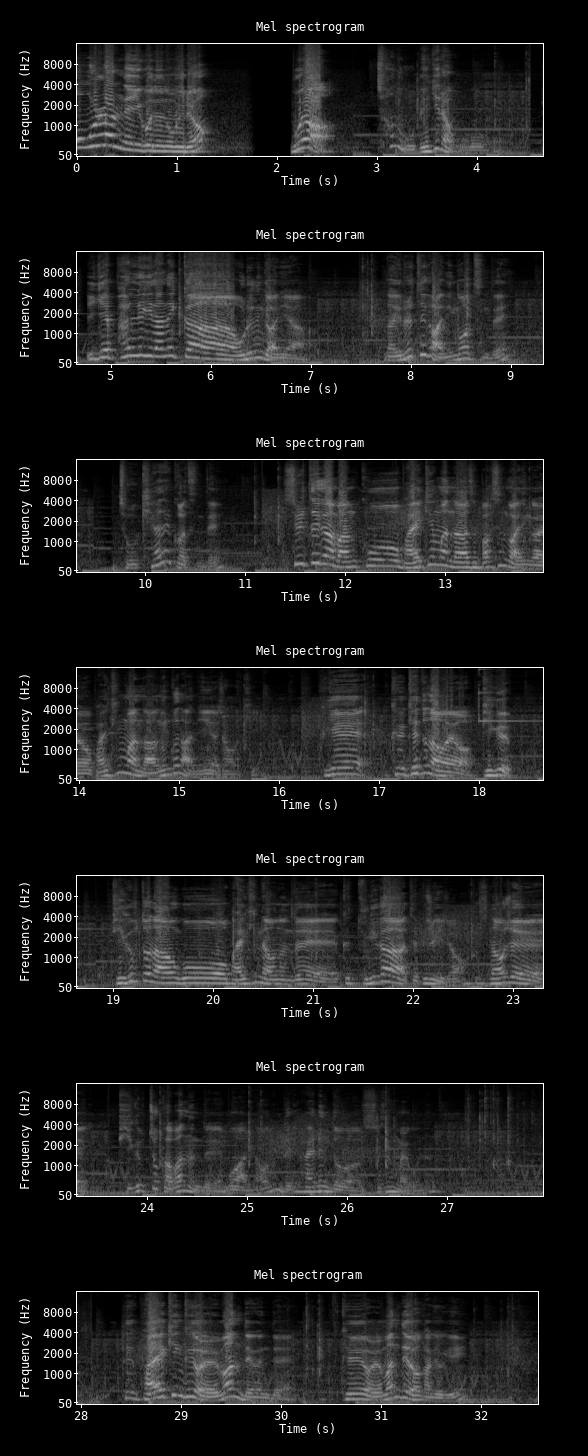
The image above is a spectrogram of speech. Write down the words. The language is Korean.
어 올랐네 이거는 오히려? 뭐야? 1500이라고. 이게 팔리긴 하니까 오르는 거 아니야. 나 이럴 때가 아닌 것 같은데? 저거 캐야 될 것 같은데? 쓸 데가 많고 바이킹만 나와서 빡센 거 아닌가요? 바이킹만 나오는 건 아니에요 정확히. 그게 그 걔도 나와요. 비급. 비급도 나오고 바이킹 나오는데 그 두 개가 대표적이죠. 그래서 나 어제 비급 쪽 가봤는데 뭐 안 나오는데? 하이랜더 세상 말고는 그 바이킹 그게 얼마인데 근데 그 얼만데요 가격이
